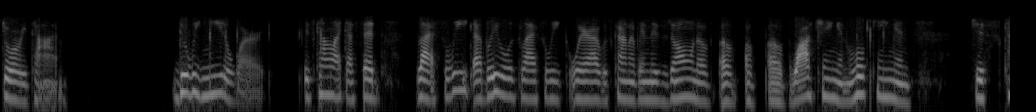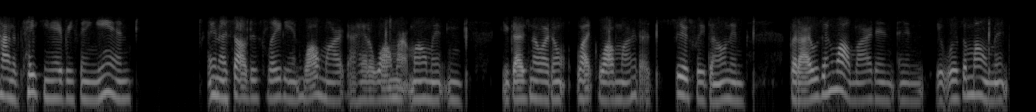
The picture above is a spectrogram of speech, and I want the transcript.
story time? Do we need a word? It's kind of like I said last week. I believe it was last week where I was kind of in this zone of of of, of watching and looking and just kind of taking everything in. And I saw this lady in Walmart. I had a Walmart moment, and you guys know I don't like Walmart. I seriously don't. And but I was in Walmart and and it was a moment.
